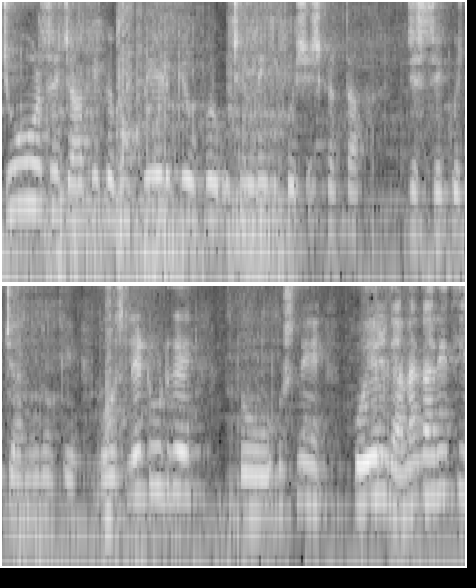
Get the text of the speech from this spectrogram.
ज़ोर से जाके कभी पेड़ के ऊपर उछलने की कोशिश करता, जिससे कुछ जानवरों के घोंसले टूट गए। तो उसने कोयल गाना गा रही थी,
